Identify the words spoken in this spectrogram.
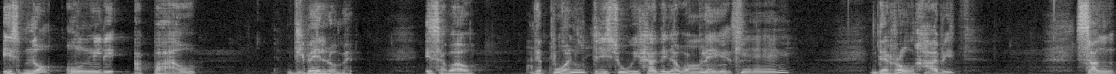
it's not only about development. It's about the poor nutrition we have in our players, the wrong habit. Some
